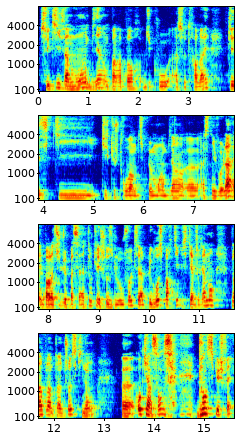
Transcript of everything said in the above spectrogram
ce qui va moins bien par rapport du coup à ce travail. Qu'est-ce qui, qu'est-ce que je trouve un petit peu moins bien euh, à ce niveau-là? Et par la suite, je vais passer à toutes les choses loufoques. C'est la plus grosse partie puisqu'il y a vraiment plein, plein, plein de choses qui n'ont euh, aucun sens dans ce que je fais.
